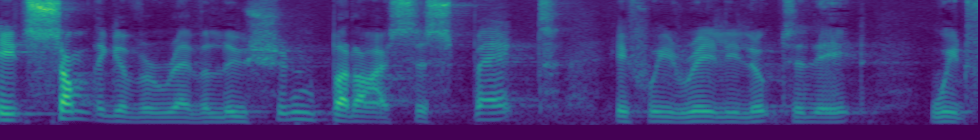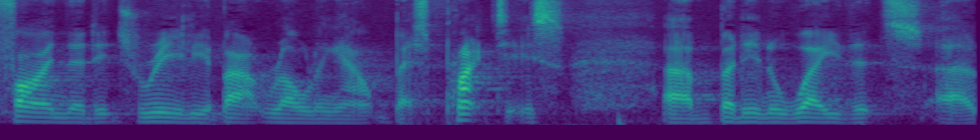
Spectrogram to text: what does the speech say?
It's something of a revolution, but I suspect if we really looked at it, we'd find that it's really about rolling out best practice uh, but in a way that's uh,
